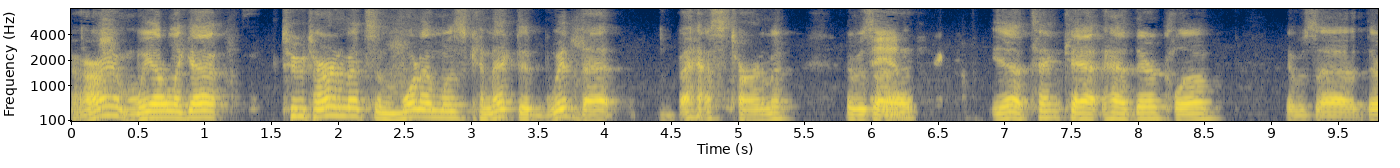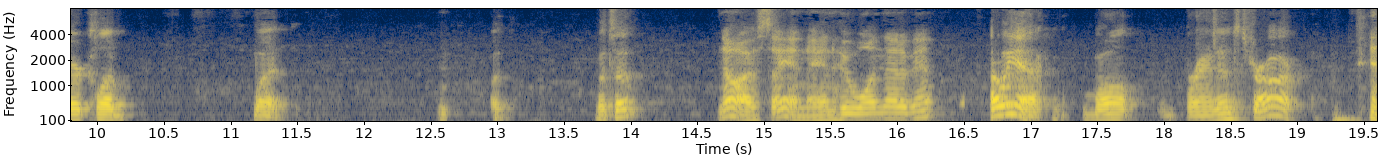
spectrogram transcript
All right, we only got two tournaments, and one of them was connected with that bass tournament. It was uh, And- yeah, Ten Cat had their club. It was uh their club. What? what? What's up? No, I was saying, and who won that event? Oh yeah, well Brandon Stock. uh,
